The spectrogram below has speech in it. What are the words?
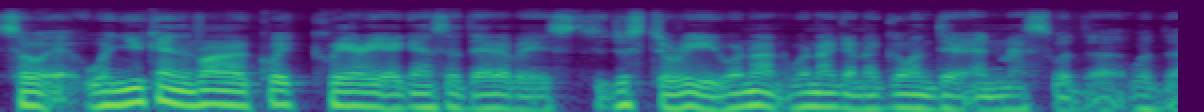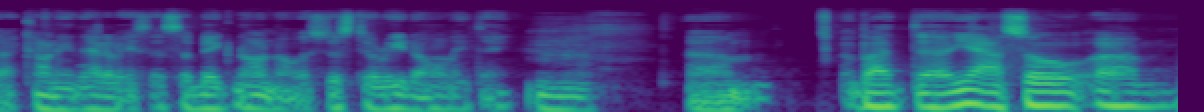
So uh, when you can run a quick query against a database just to read, we're not we're not gonna go in there and mess with the with the accounting database. That's a big no no. It's just a read only thing. Mhm. Um, but uh, yeah, so um,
